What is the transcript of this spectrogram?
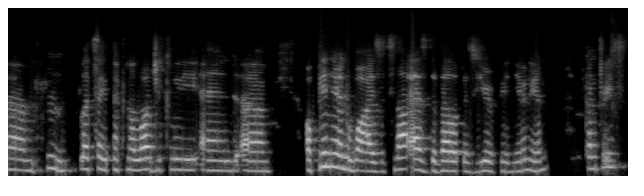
um, hmm, let's say, technologically and um, opinion-wise, it's not as developed as European Union countries,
